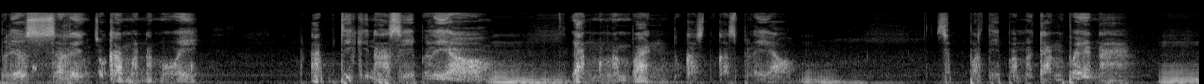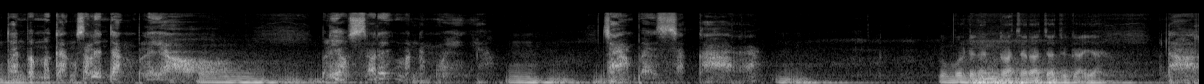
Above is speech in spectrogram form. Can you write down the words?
Beliau sering juga menemui abdi kinasi beliau yang mengemban tugas-tugas beliau. Seperti pemegang pena hmm, dan pemegang selendang beliau. oh, Beliau sering menemuinya. hmm. Sampai sekarang. kumpul dengan raja-raja juga ya Benar.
